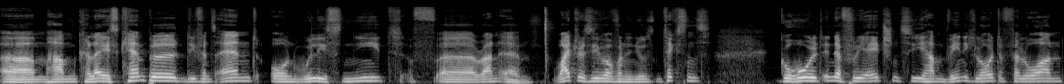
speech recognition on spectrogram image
ähm, haben Calais Campbell, Defense End und Willie Snead, äh, Run, äh, Wide Receiver von den Houston Texans geholt in der Free Agency, haben wenig Leute verloren.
